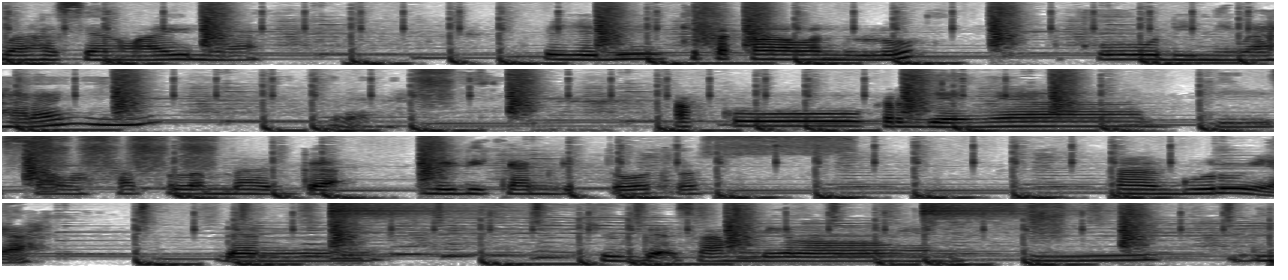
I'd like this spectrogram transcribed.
bahas yang lain ya. Jadi kita kenalan dulu. Aku Dini Maharani. Ya. aku kerjanya di salah satu lembaga pendidikan gitu terus uh, guru ya dan juga sambil MC di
